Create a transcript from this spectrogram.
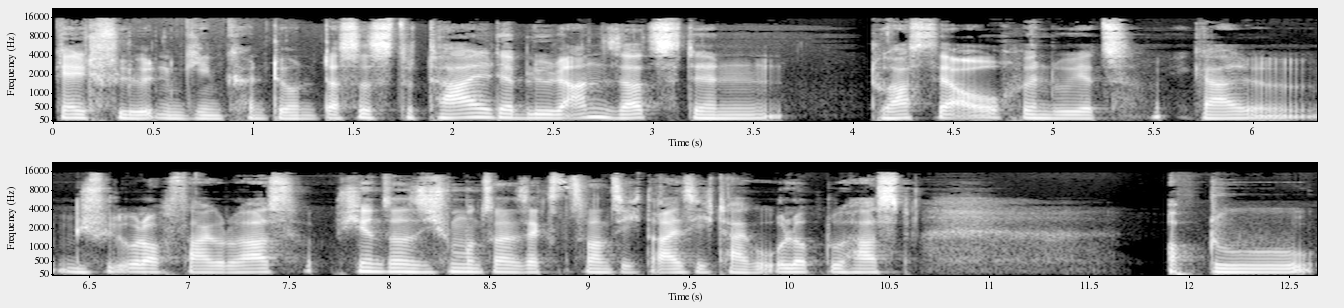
Geld flöten gehen könnte. Und das ist total der blöde Ansatz, denn du hast ja auch, wenn du jetzt, egal wie viele Urlaubstage du hast, 24, 25, 26, 30 Tage Urlaub du hast, ob du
